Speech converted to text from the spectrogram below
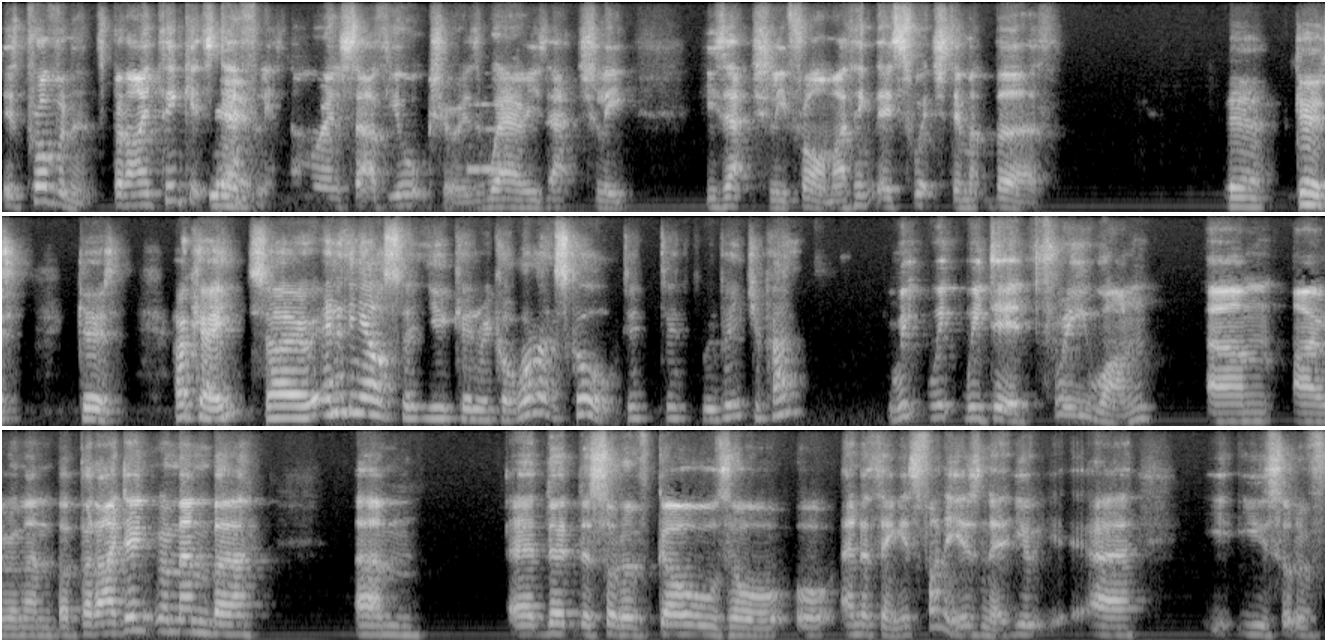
his provenance, but I think it's yeah. definitely somewhere in South Yorkshire is where he's actually he's actually from. I think they switched him at birth. Yeah, good, good. Okay, so anything else that you can recall? What about score? Did, did we beat Japan? We, we, we did 3 1, um, I remember, but I don't remember um, uh, the the sort of goals or or anything. It's funny, isn't it? You uh, you, you, sort of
